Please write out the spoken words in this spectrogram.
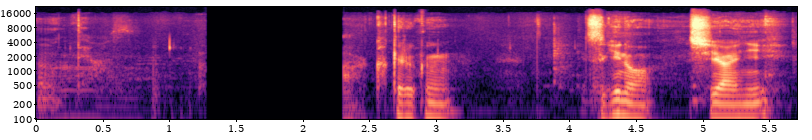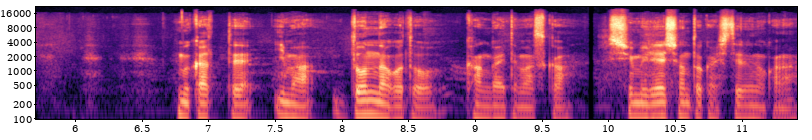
思ってます。かけるくん次の試合に向かって今どんなことを考えてますか？シミュレーションとかしてるのかな？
